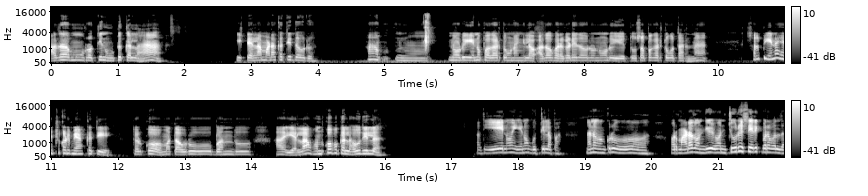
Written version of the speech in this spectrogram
ಅದ ಮೂರು ಹೊತ್ತಿನ ಊಟಕ್ಕಲ್ಲ? ಇಷ್ಟೆಲ್ಲ ಮಾಡಕತ್ತಿದ್ದವ್ರು. ಹಾ ನೋಡು, ಏನು ಪಗಾರ ತಗೊಳಂಗಿಲ್ಲ ಅದ ಹೊರಗಡೆದವ್ರು ನೋಡು ತೂಸ ಪಗಾರ ತಗೋತಾರನ? ಸ್ವಲ್ಪ ಏನೋ ಹೆಚ್ಚು ಕಡಿಮೆ ಆಕತಿ. ತಿಳ್ಕೊ ಮತ್ತು ಅವರು ಬಂದು ಎಲ್ಲಾ ಹೊಂದ್ಕೋಬೇಕಲ್ಲ ಹೌದಿಲ್ಲ? ಅದೇನೋ ಏನೋ ಗೊತ್ತಿಲ್ಲಪ್ಪ. ನನಗಂಕರು ಅವ್ರು ಮಾಡೋದು ಒಂದು ಒಂದು ಚೂರಿ ಸೇರಿಕ್ ಬರವಲ್ದ.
